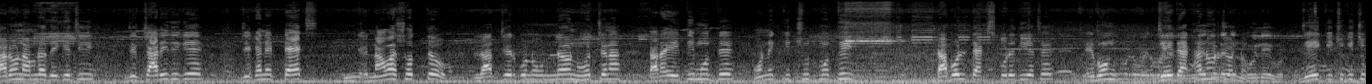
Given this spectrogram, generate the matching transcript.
কারণ আমরা দেখেছি যে চারিদিকে যেখানে ট্যাক্স নেওয়া সত্ত্বেও রাজ্যের কোনো উন্নয়ন হচ্ছে না। তারা ইতিমধ্যে অনেক কিছুর মধ্যেই ডাবল ট্যাক্স করে দিয়েছে এবং যে দেখানোর জন্য, যে কিছু কিছু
